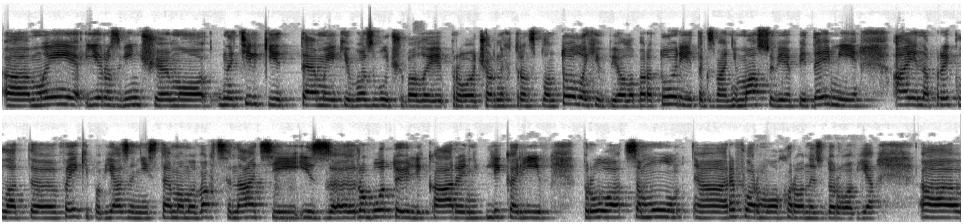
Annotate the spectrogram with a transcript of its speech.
Е, Ми і розвінчуємо не тільки теми, які ви озвучували про чорних трансплантологів, біолабораторії, так звані масові епідемії, а й, наприклад, фейки пов'язані з темами вакцинації із роботою лікарень, лікарів, про саму е, реформу охорони здоров'я. Е,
